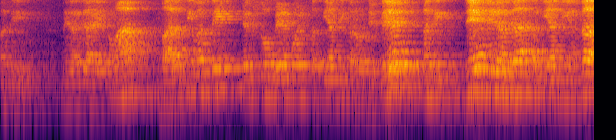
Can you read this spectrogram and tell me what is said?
હતી. 2001 માં ભારતની વસ્તી 102.87 કરોડ જેટલી હતી. જે 2011 ની અંદર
